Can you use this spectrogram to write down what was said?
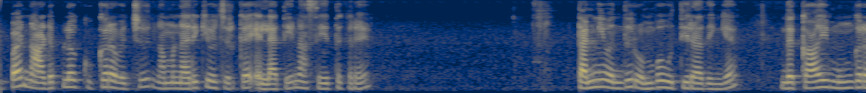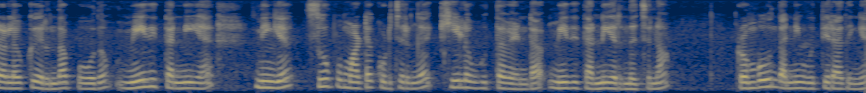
இப்போ நான் அடுப்பில் குக்கரை வச்சு நம்ம நறுக்கி வச்சுருக்க எல்லாத்தையும் நான் சேர்த்துக்கிறேன். தண்ணி வந்து ரொம்ப ஊற்றிடாதீங்க இந்த காய் முங்குற அளவுக்கு இருந்தால் போதும். மீதி தண்ணியை நீங்கள் சூப்பு மாட்டை குடிச்சிருங்க. கீழே ஊற்ற வேண்டாம். மீதி தண்ணி இருந்துச்சுன்னா ரொம்பவும் தண்ணி ஊற்றிடாதீங்க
